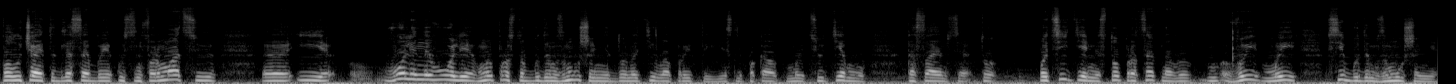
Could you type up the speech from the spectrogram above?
получайте для себе якусь інформацію. Е, І волі-неволі ми просто будемо змушені до натіла прийти. Якщо поки ми цю тему касаємося, то по цій темі 100% ви, ми всі будемо змушені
